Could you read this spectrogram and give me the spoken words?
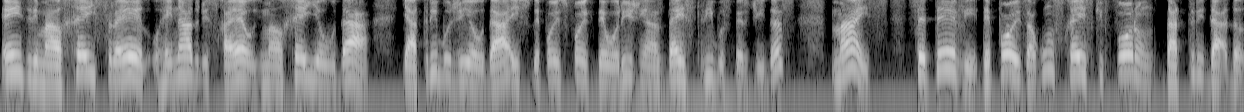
entre Malchei Israel, o reinado de Israel, e Malchei Yehudá, e a tribo de Yehudá. Isso depois foi que deu origem às dez tribos perdidas. Mas você teve depois alguns reis que foram da, da, da,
